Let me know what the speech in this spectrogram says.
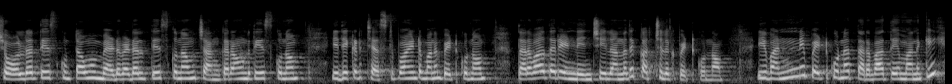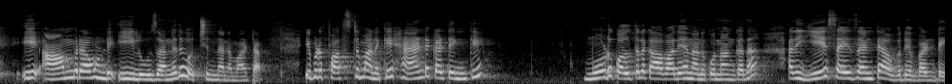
షోల్డర్ తీసుకుంటాము మెడవెడలు తీసుకున్నాం చంక రౌండ్ తీసుకున్నాం ఇది ఇక్కడ చెస్ట్ పాయింట్ మనం పెట్టుకున్నాం. తర్వాత రెండు ఇంచీలు అన్నది ఖర్చులకు పెట్టుకున్నాం. ఇవన్నీ పెట్టుకున్న తర్వాతే మనకి ఈ ఆమ్ రౌండ్ ఈ లూజ్ అనేది వచ్చిందనమాట ఇప్పుడు ఫస్ట్ మనకి హ్యాండ్ కటింగ్కి మూడు కొలతలు కావాలి అని అనుకున్నాం కదా అది ఏ సైజ్ అంటే అవనివ్వండి.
